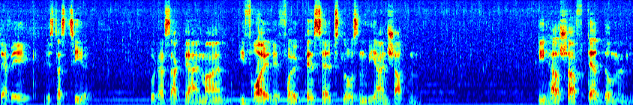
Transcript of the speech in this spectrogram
der Weg ist das Ziel. Buddha sagte einmal, die Freude folgt den Selbstlosen wie ein Schatten. Die Herrschaft der Dummen.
